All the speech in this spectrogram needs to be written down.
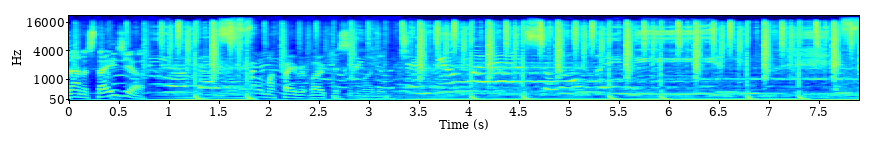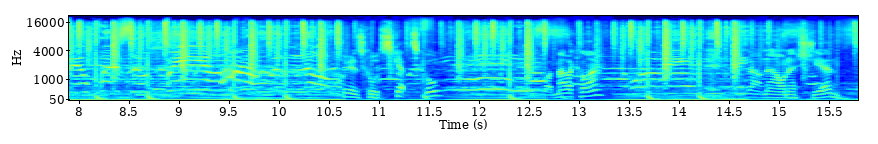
Is Anastasia, one of my favourite vocalists at the moment. genuine, so don't blame me. If it was so real, I would know. Tune's called Sceptical by Malaky. It's out now on SGN.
